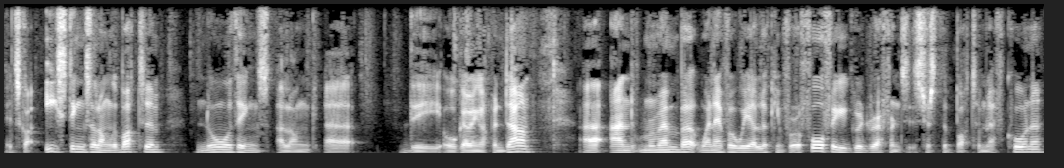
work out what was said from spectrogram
It's got eastings along the bottom, northings along uh, the, or going up and down. Uh, and remember, whenever we are looking for a four-figure grid reference, it's just the bottom left corner.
